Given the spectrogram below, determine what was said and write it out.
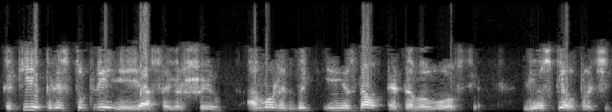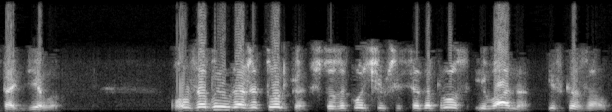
какие преступления я совершил, а может быть и не знал этого вовсе, не успел прочитать дело. Он забыл даже только, что закончившийся допрос Ивана и сказал,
